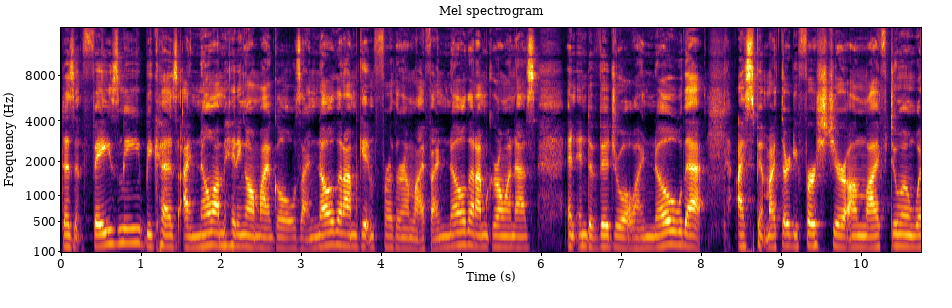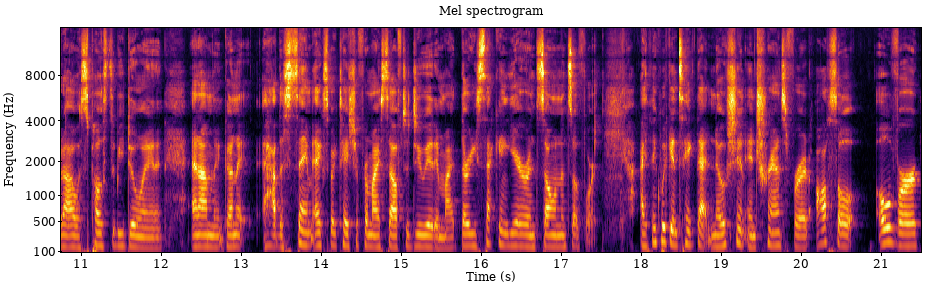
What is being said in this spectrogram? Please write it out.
doesn't faze me because I know I'm hitting all my goals. I know that I'm getting further in life. I know that I'm growing as an individual. I know that I spent my 31st year on life doing what I was supposed to be doing and I'm going to have the same expectation for myself to do it in my 32nd year and so on and so forth. I think we can take that notion and transfer it also over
